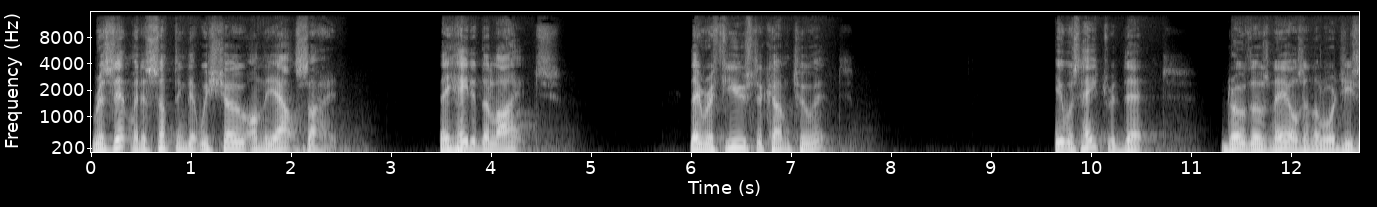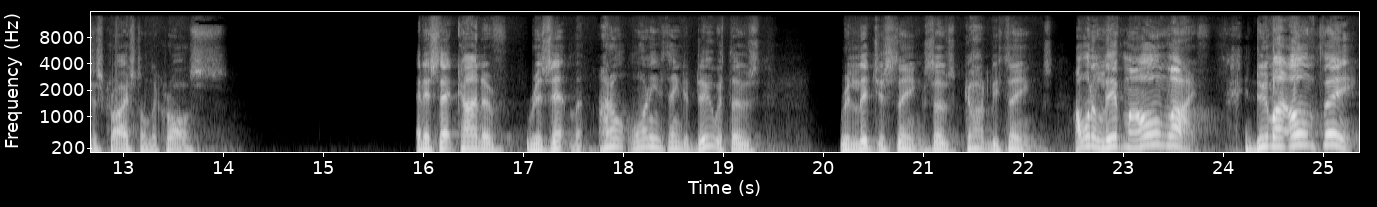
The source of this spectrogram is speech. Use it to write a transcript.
resentment is something that we show on the outside. They hated the light. They refused to come to it. It was hatred that drove those nails in the Lord Jesus Christ on the cross. And it's that kind of resentment. I don't want anything to do with those religious things, those godly things. I want to live my own life and do my own thing.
